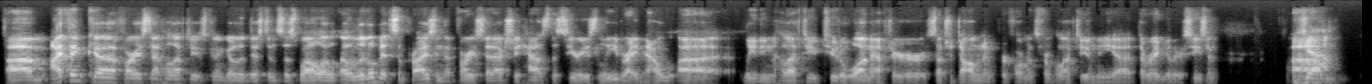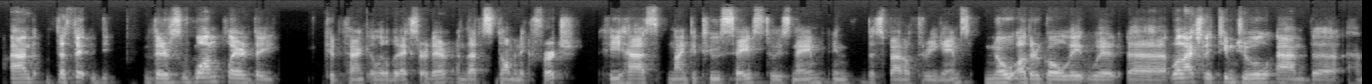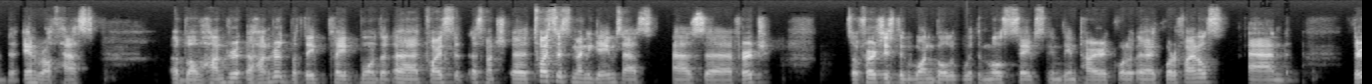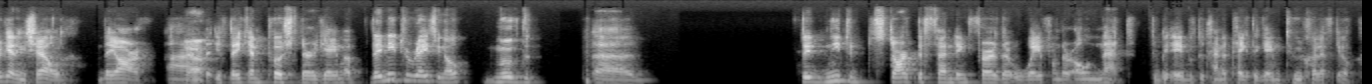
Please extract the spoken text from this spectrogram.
Um, I think uh, Färjestad Skellefteå is going to go the distance as well. A, a, little bit surprising that Färjestad actually has the series lead right now, uh, leading Skellefteå two to one after such a dominant performance from Skellefteå in the uh, the regular season. Um, yeah, and the th- there's one player they could thank a little bit extra there, and that's Dominic Furch. He has 92 saves to his name in the span of three games. No other goalie with, uh, well, actually, Tim Juul and uh, and Enroth has above 100, 100 but they've played more than uh, twice as much, uh, twice as many games as as uh, Furch. So Furch is the one goal with the most saves in the entire quarter, uh, quarterfinals, and they're getting shelled. They are, and yeah. if they can push their game up, they need to raise. You know, move the. Uh, they need to start defending further away from their own net to be able to kind of take the game to Skellefteå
